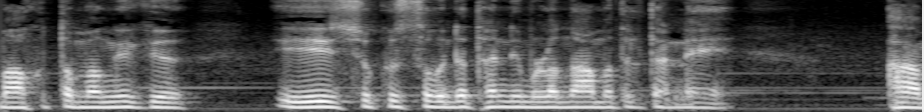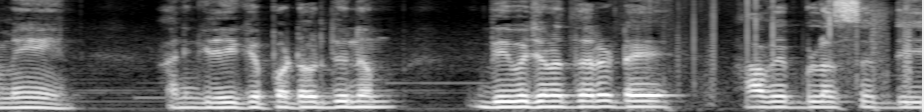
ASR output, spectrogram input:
മാഹുത്തം അങ്ങയ്ക്ക് യേശു ക്രിസ്തുവിന്റെ ധന്യമുള്ള നാമത്തിൽ തന്നെ. ആമേൻ. അനുഗ്രഹിക്കപ്പെട്ട ഒരു ദിനം ദൈവജന have a blessed day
